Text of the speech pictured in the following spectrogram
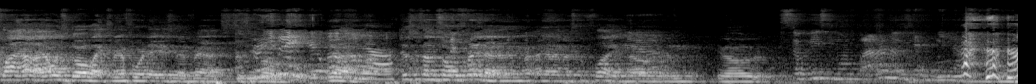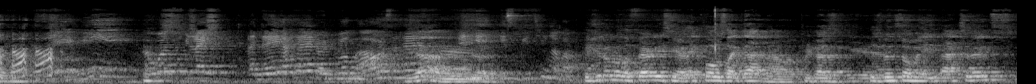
fly out, I always go like three or four days in advance. To Cebu. Really? Yeah. Yeah. Just because I'm so afraid that I'm, I'm gonna miss the flight, you know, and you know. So he's more paranoid than me now. hey, me, I was like a day ahead or 12 hours ahead. Yeah, and yeah. he, he's bitching about Because you don't know the ferries here, they close like that now because there's been so many accidents Yeah.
